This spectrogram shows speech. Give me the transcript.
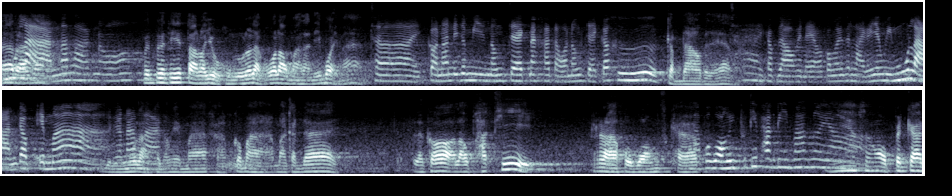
น่ารักหมาลากนน่ารักเนาะ เพื่อนๆที่ตามเราอยู่คงรู้แล้วแหละเพราะว่าเรามาร้านนี้บ่อยมาก ใช่ ก่อนหน้านี้จะมีน้องแจ็คนะคะ แต่ว่าน้องแจ็คก็คือ กับดาวไปแล้ว ใช่กับดาวไปแล้วก็ไม่เป็นไรก็ยังมีมู่หลานกับเอมม่ายังมีก็มูน่าหลานรักกับน้องเอมมาครับ ก็มามากันได้ แล้วก็เราพักที่ราโพวองส์ครับลาปวองที่พักดีมากเลยอะเงียบสงบเป็นการ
